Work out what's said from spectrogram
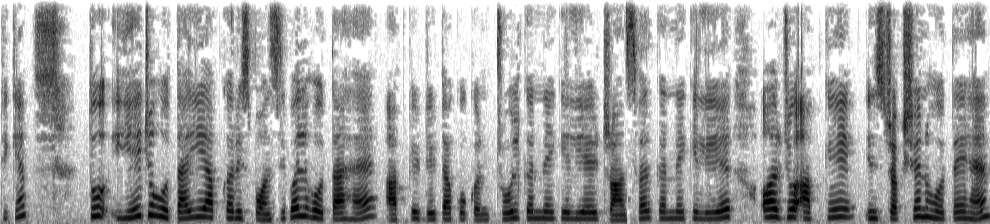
ठीक है? तो ये जो होता है, ये आपका रिस्पॉन्सिबल होता है आपके डेटा को कंट्रोल करने के लिए ट्रांसफ़र करने के लिए, और जो आपके इंस्ट्रक्शन होते हैं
